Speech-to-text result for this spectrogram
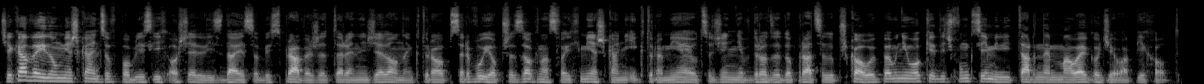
Ciekawe ilu mieszkańców pobliskich osiedli zdaje sobie sprawę, że tereny zielone, które obserwują przez okna swoich mieszkań i które mijają codziennie w drodze do pracy lub szkoły, pełniło kiedyś funkcje militarne małego dzieła piechoty.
